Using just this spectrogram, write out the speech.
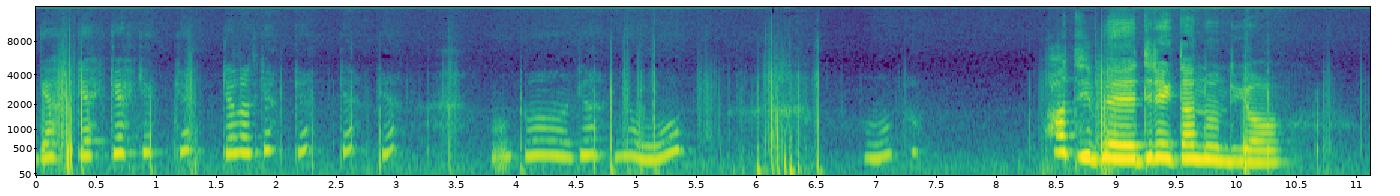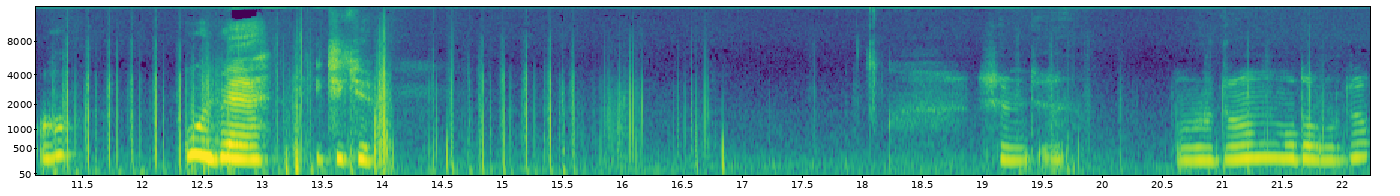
Gel gel gel gel gel. Gel hadi gel gel gel gel. Hoppa gel gel hop. Hop. Hadi be direkten döndü ya. Aha. Gol be. 2-2. Şimdi vurdum. O da vurdu.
